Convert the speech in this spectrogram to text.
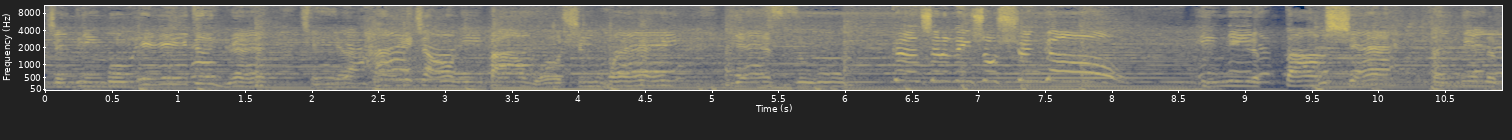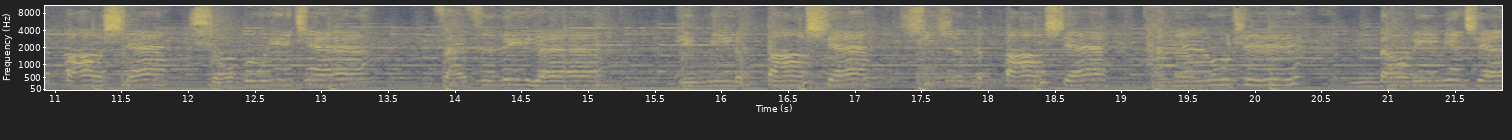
坚定不移的约，天涯海角你把我寻回。耶稣，更深的领受宣告。因你的宝血，恩典的宝血，守护一切，再次立约。因你的宝血，牺牲的宝血，坦然无惧到你面前。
